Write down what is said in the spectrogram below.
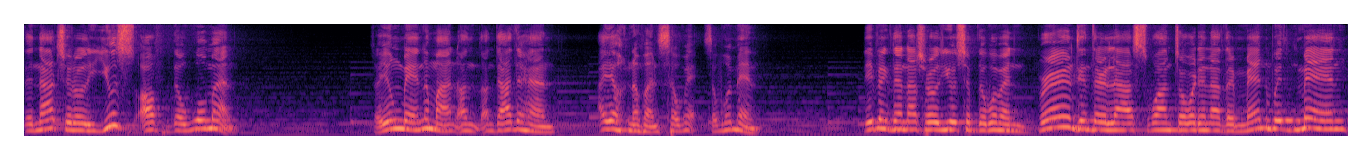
the natural use of the woman. So yung men naman, on, on the other hand, ayaw naman sa, sa women. Leaving the natural use of the woman, burned in their last one toward another, men with men,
